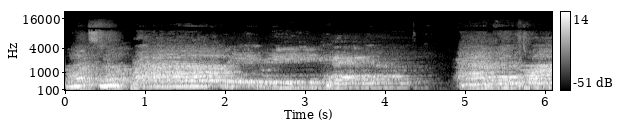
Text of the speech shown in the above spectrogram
So proudly we hailed at the twilight's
